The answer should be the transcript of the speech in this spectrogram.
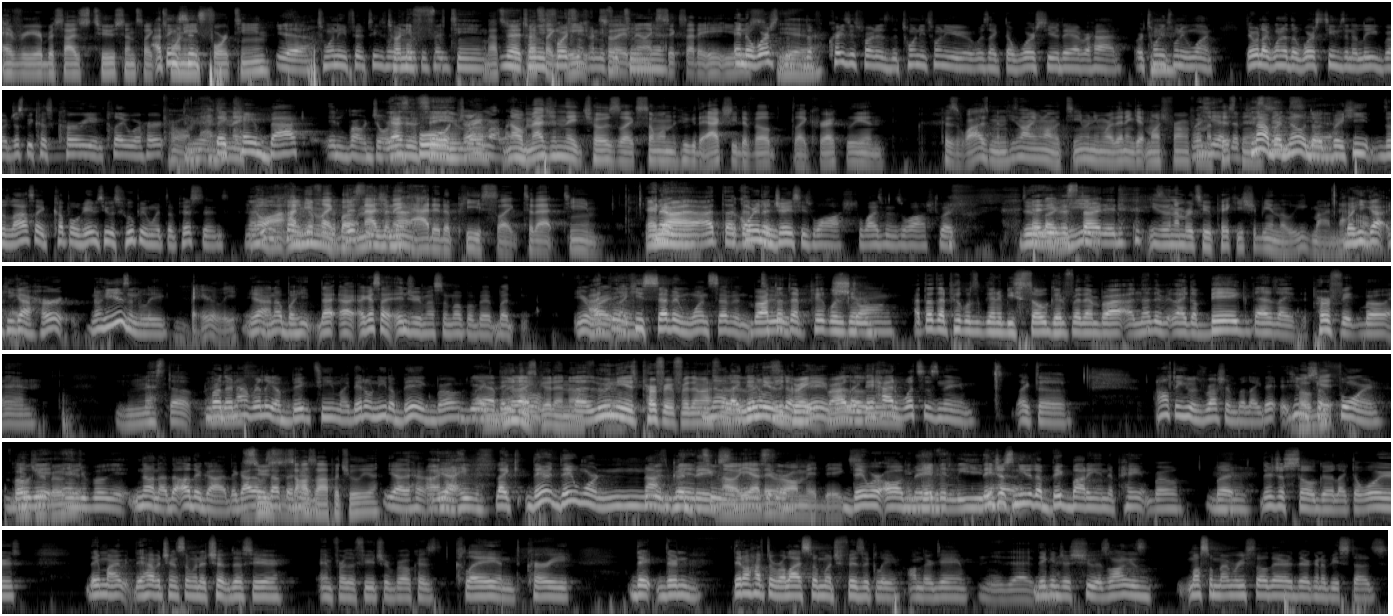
every year besides two since like I think since- 2014. yeah, 2015, 2015. That's yeah, that's like 2014, eight. So they've been like yeah. six out of eight years. And the worst, the, Yeah. the craziest part is the 2020 year was like the worst year they ever had, or Mm-hmm. 2021. They were like one of the worst teams in the league, bro, just because Curry and Clay were hurt. Bro, Yeah. imagine they they, came back and bro, Jordan. That's pulled insane, bro. Draymond, like- No, imagine they chose like someone who they actually developed like correctly and because Wiseman, he's not even on the team anymore. They didn't get much from him from the he at the Pistons. No, but Pistons? no, the, Yeah. but he the last like couple of games he was hooping with the Pistons. No, No, I, I mean like, but Pistons, imagine they not- added a piece like to that team. And And no, then, I, uh, I thought According that to Jace, he's washed. Wiseman's washed, but dude, Hadn't like, even he- started. He's the number two pick. He should be in the league by now. but he got he like, got hurt. No, he is in the league. barely. Yeah, I know, but he that I, I guess that injury messed him up a bit. But you're I right. like he's seven one seven. Bro, I thought that pick was gonna. strong. I thought that pick was gonna be so good for them, bro. Another like a big that's like perfect, bro, and messed up. Bro, I they're not really a big team. Like they don't need a big, bro. Yeah, like, they but Looney's like, good enough. But bro. Looney is perfect for them. I no, feel like like they don't Looney need is a great, big, bro. bro. Like love they had what's his name? Like the, I don't think he was Russian, but like they, he was a Bogut? foreign. Bogut, Bogut. Andrew Bogut. No, no, the other guy, the guy that was Zeus after him. Zaza Pachulia. Yeah, him, Oh, yeah. nah, he was. like they they were not was good mid, bigs. too. Oh they yeah, were they were all mid bigs. They were all And mid. David Lee. they just had- needed a big body in the paint, bro. But Mhm. they're just so good. Like the Warriors, they might they have a chance to win a chip this year and for the future, bro. Because Clay and Curry, they they're they don't have to rely so much physically on their game. Exactly. They can just shoot as long as muscle memory still there. They're gonna be studs.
